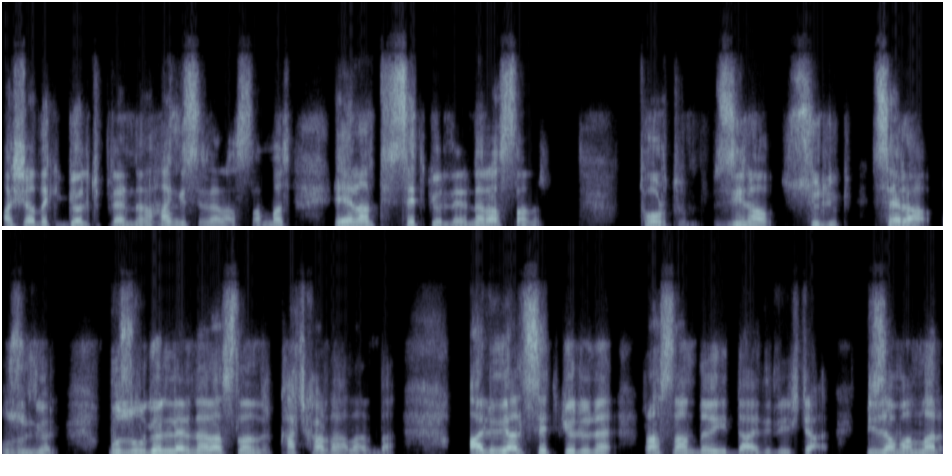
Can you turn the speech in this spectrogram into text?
aşağıdaki göl tiplerinden hangisine rastlanmaz? Heyelan set göllerine rastlanır. Tortum, Zinav, Sülük, Sera, Uzungöl. Buzul göllerine rastlanır Kaçkar Dağları'nda. Alüvyal set gölüne rastlandığı iddia ediliyor. İşte bir zamanlar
